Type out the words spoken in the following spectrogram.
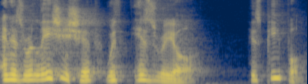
and his relationship with Israel, his people.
